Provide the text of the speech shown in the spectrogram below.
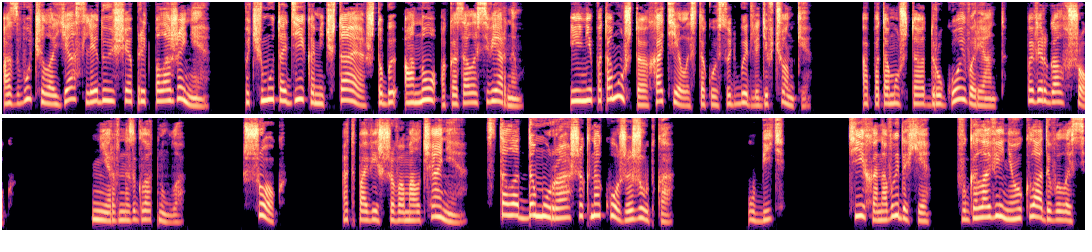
озвучила я следующее предположение почему-то дико мечтая, чтобы оно оказалось верным. И не потому, что хотелось такой судьбы для девчонки, а потому что другой вариант повергал в шок. Нервно сглотнула. Шок. От повисшего молчания стало до мурашек на коже жутко. Убить? Тихо, на выдохе, в голове не укладывалось,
